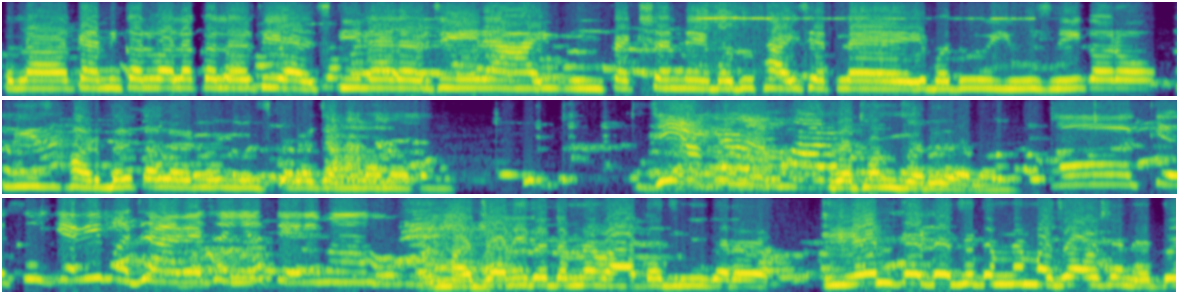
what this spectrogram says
પેલા કેમિકલ વાળા કલરથી સ્કિન એલર્જી ને આઈ ઇન્ફેક્શન ને એ બધું થાય છે એટલે એ બધું યુઝ નહીં કરો. પ્લીઝ હર્બલ કલર નો યુઝ કરો જમવાનો જી આપનું નામ? પ્રથમ જરીવાલા શું કેવી મજા આવે છે અહીંયા શેરીમાં? મજાની તો તમે વાત જ નહીં કરો. ઇવેન્ટ કરતા જે તમને મજા આવશે ને તે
